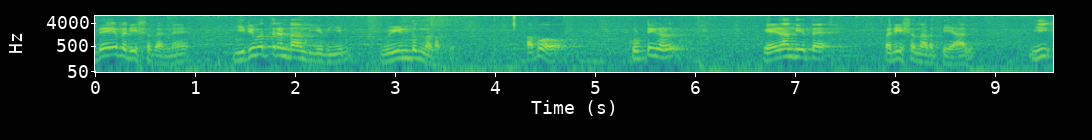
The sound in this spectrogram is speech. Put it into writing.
ഇതേ പരീക്ഷ തന്നെ ഇരുപത്തിരണ്ടാം തീയതിയും വീണ്ടും നടത്തും. അപ്പോൾ കുട്ടികൾ ഏഴാം തീയത്തെ പരീക്ഷ നടത്തിയാൽ ഈ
